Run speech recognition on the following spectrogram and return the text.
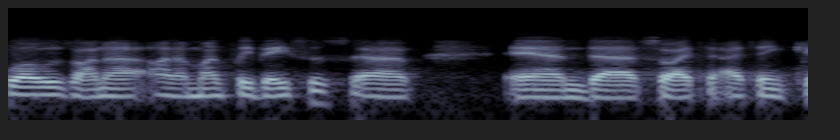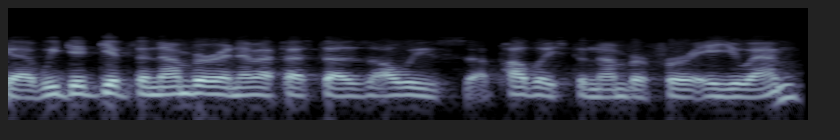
flows on a monthly basis. Uh, and uh, so I think uh, we did give the number, and MFS does always publish the number for AUM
